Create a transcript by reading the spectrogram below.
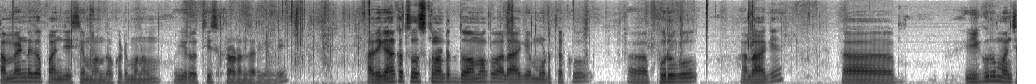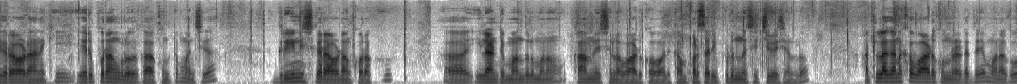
కమెండ్గా పనిచేసే మందు ఒకటి మనం ఈరోజు తీసుకురావడం జరిగింది. అది కనుక చూసుకున్నట్టు దోమకు అలాగే ముడతకు పురుగు అలాగే ఇగురు మంచిగా రావడానికి ఎరుపు రంగులో కాకుండా మంచిగా గ్రీనిష్గా రావడం కొరకు ఇలాంటి మందులు మనం కాంబినేషన్లో వాడుకోవాలి కంపల్సరీ ఇప్పుడున్న సిచ్యువేషన్లో అట్లా కనుక వాడుకున్నట్టయితే మనకు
